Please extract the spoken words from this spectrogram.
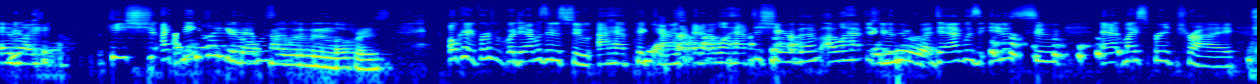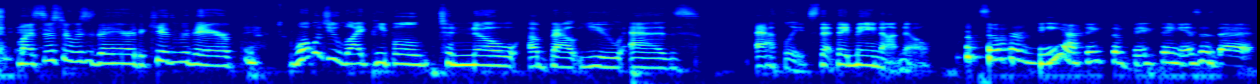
and You know, like he sh- I I think feel like he your dad probably would have been in loafers. Okay, first, my dad was in a suit. I have pictures, and I will have to share them. I will have to share them. My dad was in a suit at my sprint tri. My sister was there. The kids were there. What would you like people to know about you as athletes that they may not know? so for me, I think the big thing is is that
